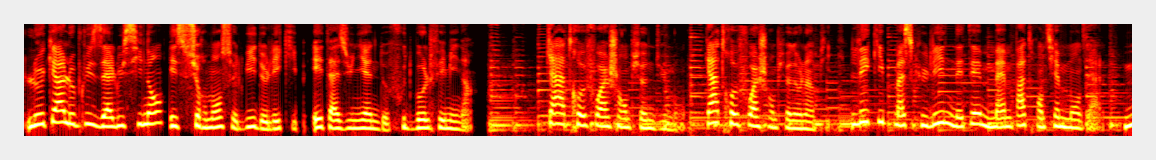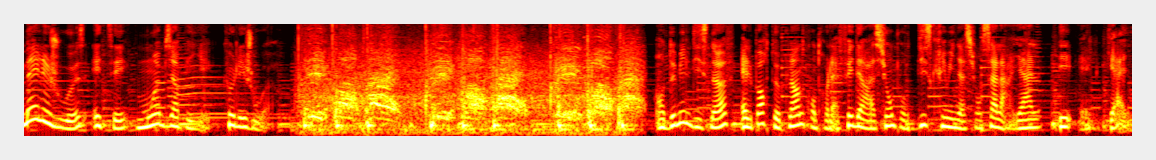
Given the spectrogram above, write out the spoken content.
Le cas le plus hallucinant est sûrement celui de l'équipe états-unienne de football féminin quatre fois championne du monde, quatre fois championne olympique. L'équipe masculine n'était même pas 30e mondiale, mais les joueuses étaient moins bien payées que les joueurs. En 2019, elle porte plainte contre la fédération pour discrimination salariale et elle gagne.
